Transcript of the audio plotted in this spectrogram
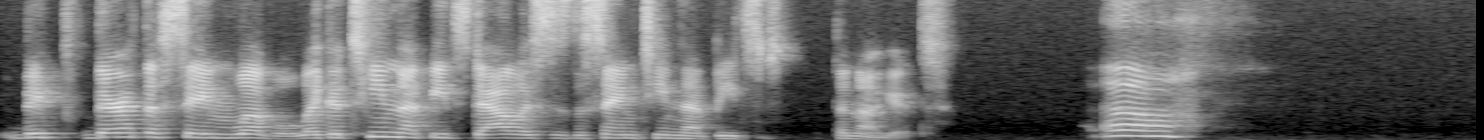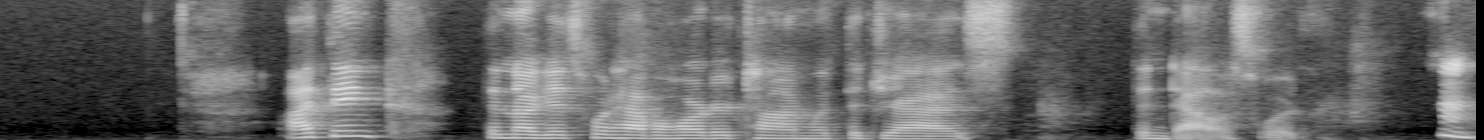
they they're at the same level. Like a team that beats Dallas is the same team that beats the Nuggets. Oh, I think the Nuggets would have a harder time with the Jazz than Dallas would. Hmm.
